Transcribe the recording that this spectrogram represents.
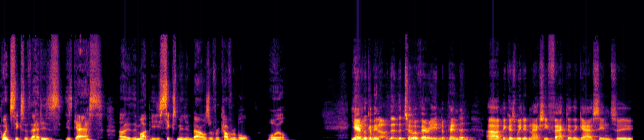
0.6 of that is is gas, uh, there might be six million barrels of recoverable oil. Yeah, look, I mean, uh, the, the two are very independent uh, because we didn't actually factor the gas into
